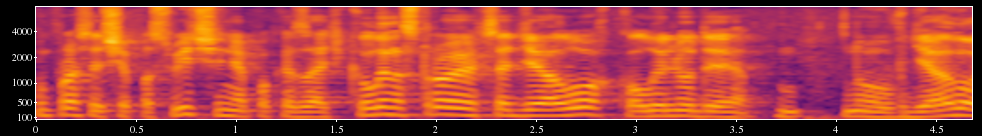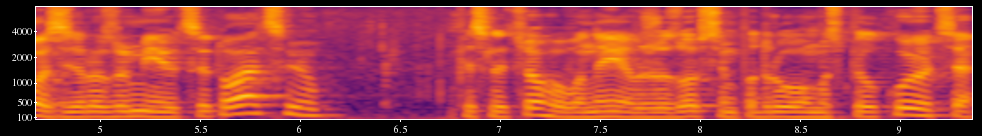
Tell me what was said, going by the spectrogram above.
Ну, просять ще посвідчення показати. Коли настроюється діалог, коли люди ну, в діалозі розуміють ситуацію, після цього вони вже зовсім по-другому спілкуються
